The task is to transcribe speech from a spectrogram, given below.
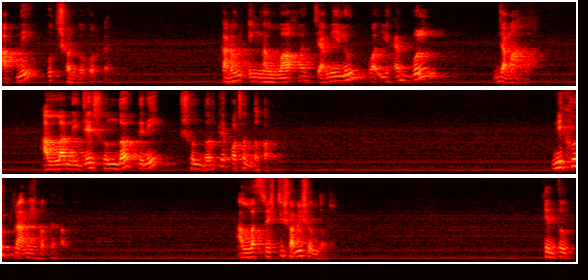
আপনি উৎসর্গ করবেন। কারণ ইন্নাল্লাহ জামিলুন ওয়া ইহাব্বুল জামাল। আল্লাহ নিজে সুন্দর, তিনি সুন্দরকে পছন্দ করেন। নিখুঁত প্রাণী হতে হবে। আল্লাহ সৃষ্টি সবই সুন্দর। কিন্তু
